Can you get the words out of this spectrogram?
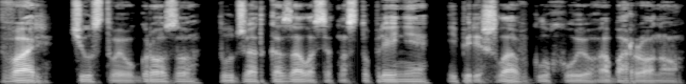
Тварь, чувствуя угрозу, тут же отказалась от наступления и перешла в глухую оборону.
